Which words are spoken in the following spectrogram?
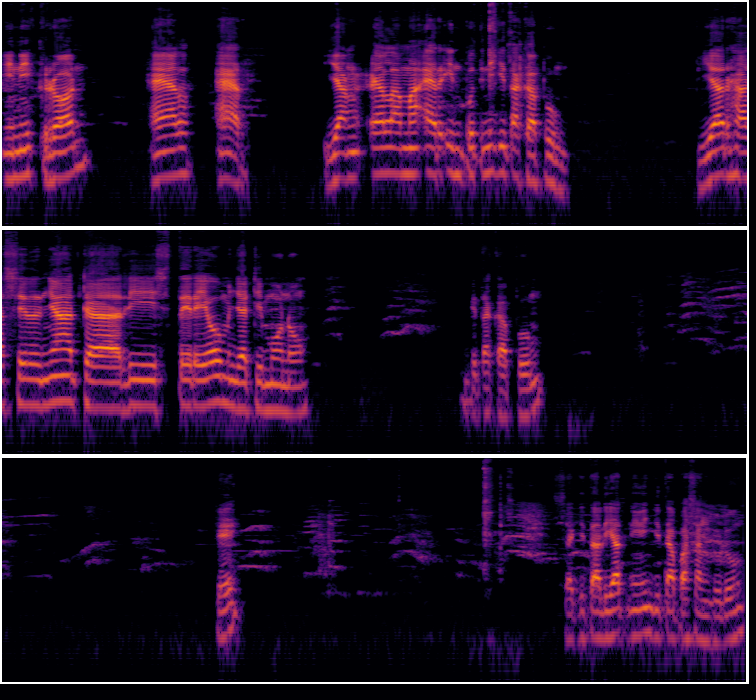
Ini ground L R. Yang L sama R input ini kita gabung. Biar hasilnya dari stereo menjadi mono. Kita gabung. Oke Bisa kita lihat ini kita pasang dulu.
